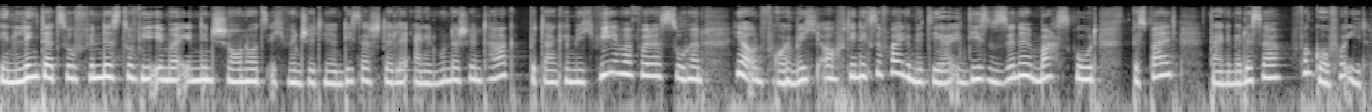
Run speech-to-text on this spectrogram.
Den Link dazu findest du wie immer in den Show Notes. Ich wünsche dir an dieser Stelle einen wunderschönen Tag, bedanke mich wie immer für das Zuhören, ja und freue mich auf die nächste Folge mit dir. In diesem Sinne, mach's gut, bis bald, deine Melissa von Go4Eat. Lied.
